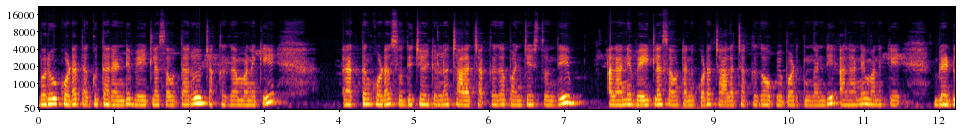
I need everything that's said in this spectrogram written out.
బరువు కూడా తగ్గుతారండి. వెయిట్లెస్ అవుతారు. చక్కగా మనకి రక్తం కూడా శుద్ధి చేయడంలో చాలా చక్కగా పనిచేస్తుంది. అలానే వెయిట్ లెస్ అవటానికి కూడా చాలా చక్కగా ఉపయోగపడుతుందండి. అలానే మనకి బ్లడ్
